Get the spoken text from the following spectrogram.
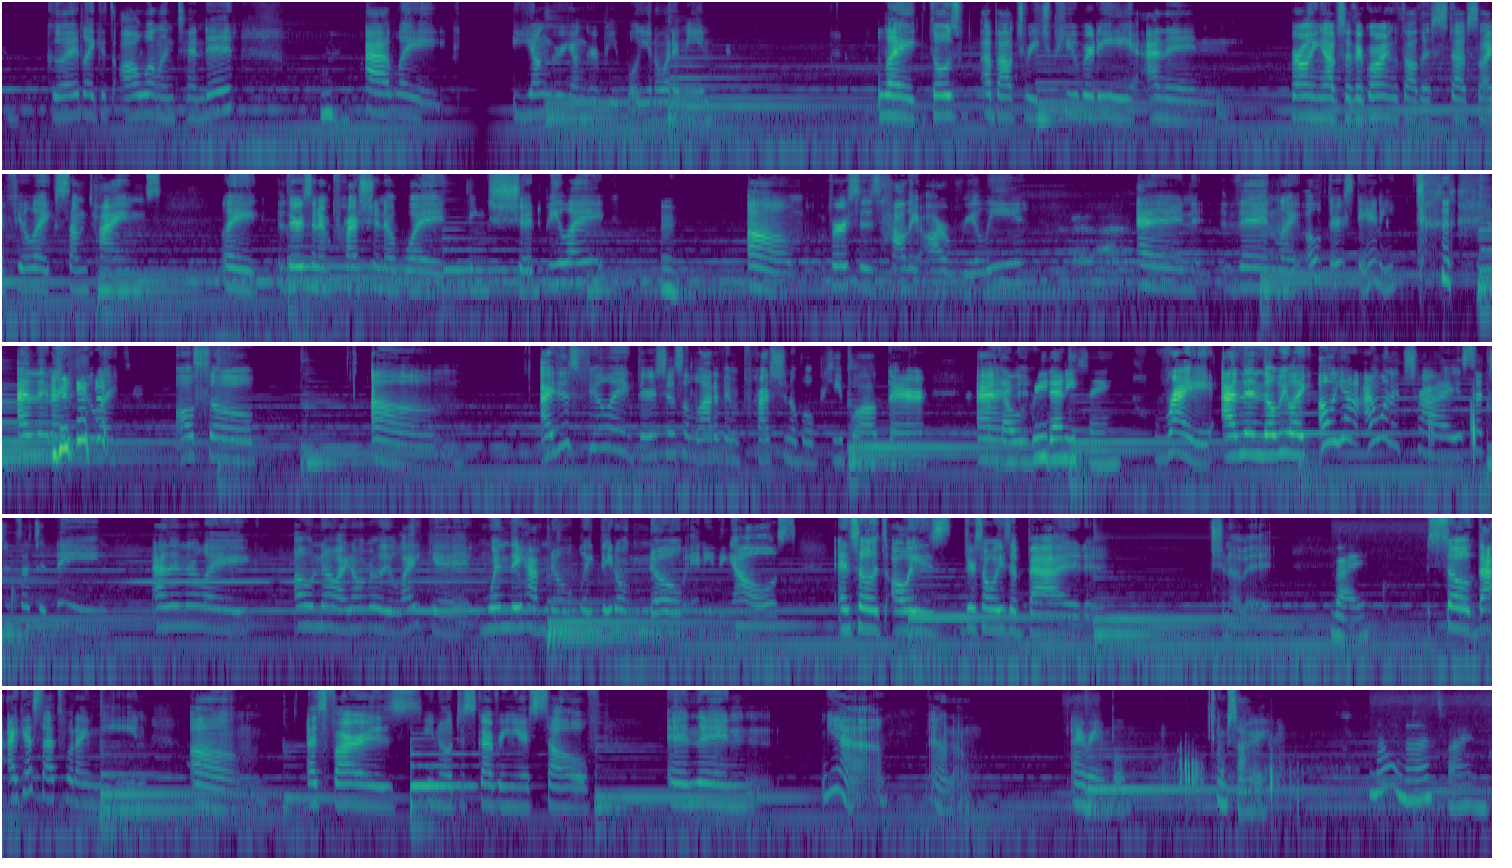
good, like it's all well intended. Mm-hmm. Have like younger younger people, you know what I mean? like those about to reach puberty and then growing up so they're growing with all this stuff so i feel like sometimes like there's an impression of what things should be like mm. um versus how they are really and then like oh there's danny and then i feel like also um I just feel like there's just a lot of impressionable people out there and that will read anything. Right. And then they'll be like, "Oh yeah, I want to try such and such a thing." And then they're like, "Oh no, I don't really like it." When they have no like they don't know anything else. And so it's always there's always a bad version of it. Right. So that I guess that's what I mean. Um as far as you know discovering yourself and then yeah i don't know i ramble i'm sorry no no that's fine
